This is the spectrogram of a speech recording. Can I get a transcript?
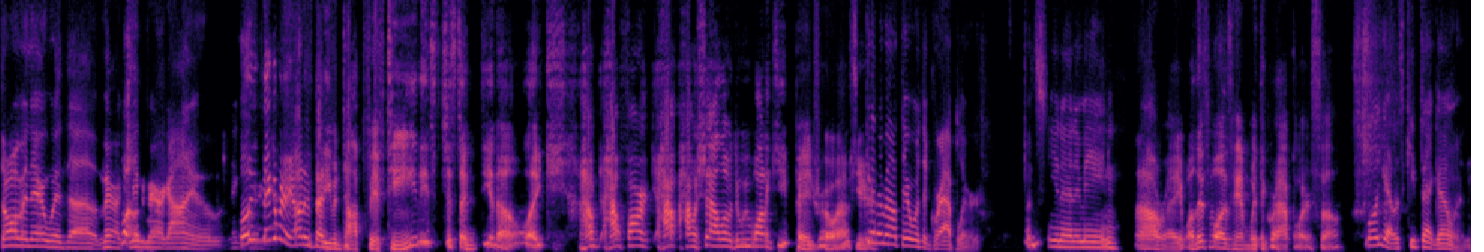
Throw him in there with uh, Mar- Well- Nick Maragano. Nick well, Mariano's not even top fifteen. He's just a, you know, like how how far how how shallow do we want to keep Pedro out here? Get him out there with a grappler. Let's, you know what I mean? All right. Well, this was him with the grappler. So, Well, yeah, let's keep that going.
